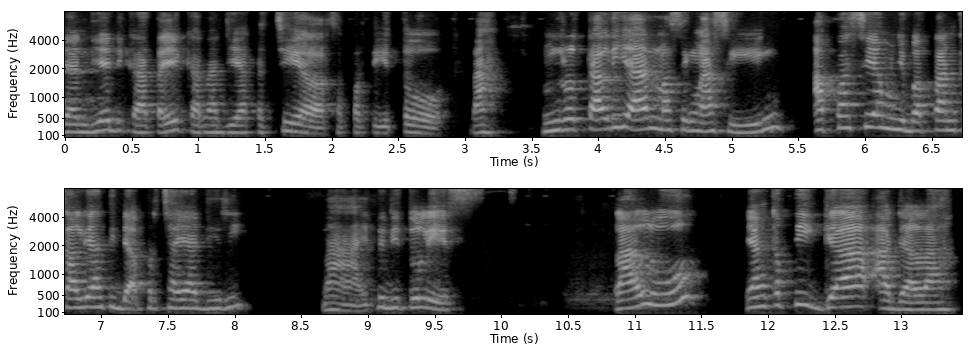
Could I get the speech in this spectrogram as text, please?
dan dia dikatai karena dia kecil seperti itu. Nah, menurut kalian masing-masing apa sih yang menyebabkan kalian tidak percaya diri? Nah, itu ditulis. Lalu yang ketiga adalah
